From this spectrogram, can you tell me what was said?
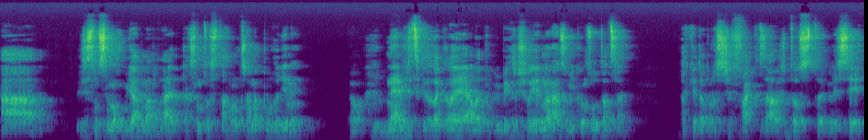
a že jsem si mohl udělat nadhled, tak jsem to stáhnul třeba na půl hodiny. Jo. Hmm. Ne vždycky to takhle je, ale pokud bych řešil jednorázový konzultace, tak je to prostě fakt záležitost, kdy si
